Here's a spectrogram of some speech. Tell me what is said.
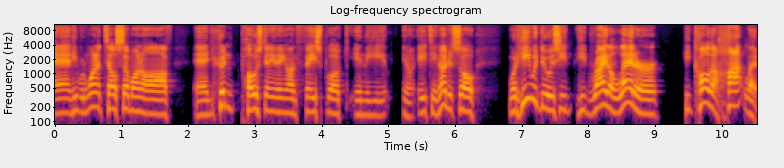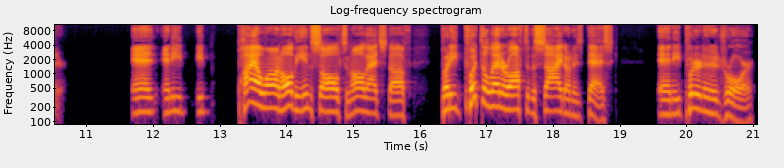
and he would want to tell someone off and you couldn't post anything on Facebook in the you know 1800s. So what he would do is he'd he'd write a letter. He'd call it a hot letter, and and he'd he'd pile on all the insults and all that stuff. But he'd put the letter off to the side on his desk, and he'd put it in a drawer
